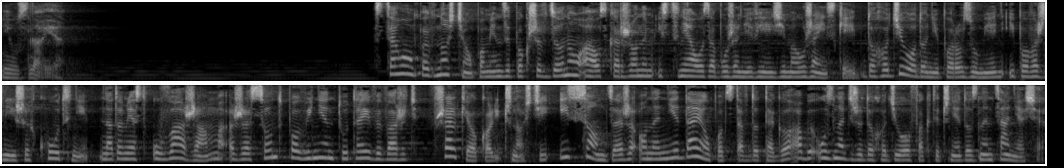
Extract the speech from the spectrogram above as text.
nie uznaje. Z całą pewnością pomiędzy pokrzywdzoną a oskarżonym istniało zaburzenie więzi małżeńskiej. Dochodziło do nieporozumień i poważniejszych kłótni. Natomiast uważam, że sąd powinien tutaj wyważyć wszelkie okoliczności i sądzę, że one nie dają podstaw do tego, aby uznać, że dochodziło faktycznie do znęcania się.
